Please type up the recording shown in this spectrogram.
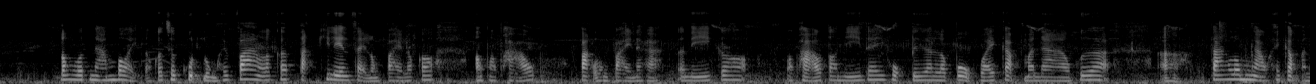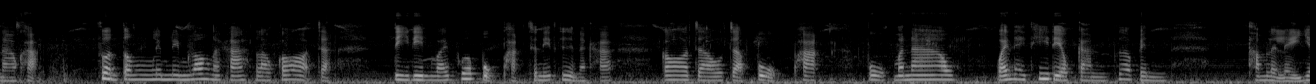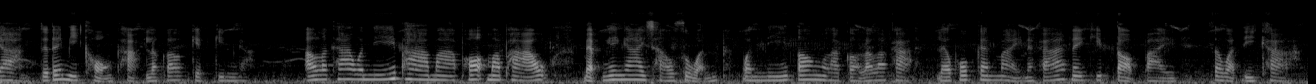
ต้องรดน้ำบ่อย เราก็จะขุดหลุมให้ฟาง แล้วก็ตักขี้เลนใส่ลงไป แล้วก็เอามะพร้าวปักลงไปนะคะ ตอนนี้ก็มะพร้าวตอนนี้ได้ 6 เดือนเราปลูกไว้กับมะนาวเพื่อเอ่อสร้งร่มเงาให้กับมะนาวค่ะ ส่วนตรงริมริมร่องนะคะ เราก็จะตีดินไว้เพื่อปลูกผักชนิดอื่นนะคะ ก็จะจะปลูกผัก ปลูกมะนาวไว้ในที่เดียวกันเพื่อเป็นทำหลาย ๆ อย่าง จะได้มีของขายแล้วก็เก็บกินค่ะ เอาละค่ะ วันนี้พามาเพาะมะพร้าวแบบง่าย ๆ ชาวสวน วันนี้ต้องลาก่อนแล้วล่ะค่ะ แล้วพบกันใหม่นะคะ ในคลิปต่อไป สวัสดีค่ะ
